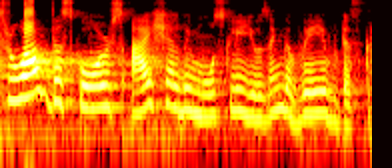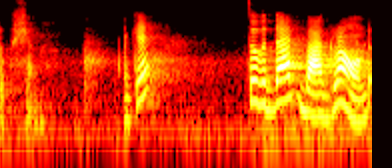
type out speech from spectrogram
throughout this course I shall be mostly using the wave description. Okay? So, with that background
